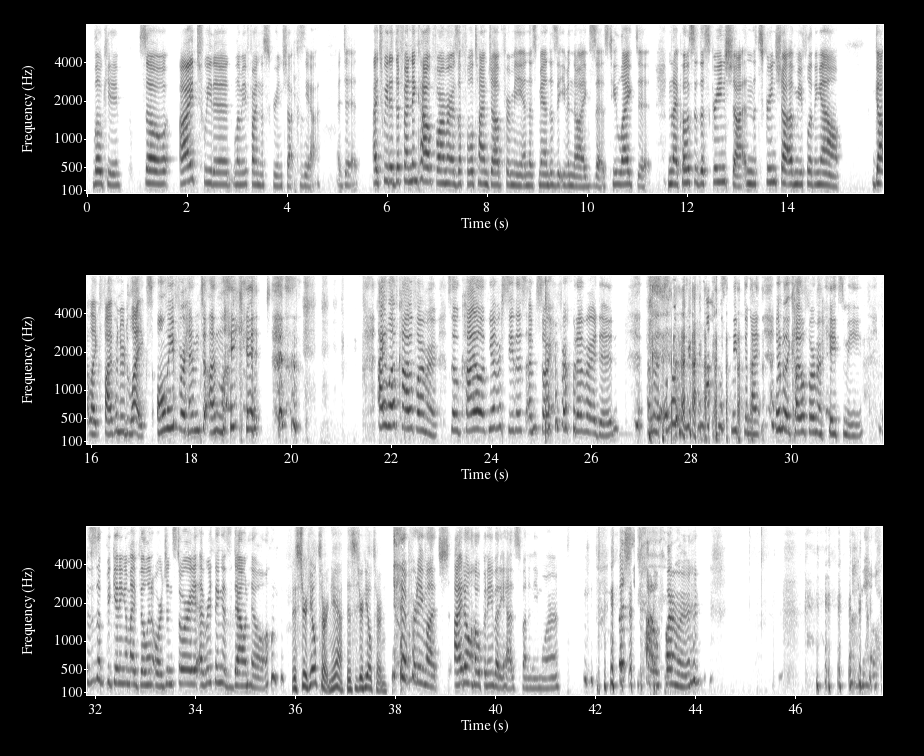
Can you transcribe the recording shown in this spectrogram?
low key. So I tweeted. Let me find the screenshot because yeah, I did. I tweeted defending Kyle Farmer is a full time job for me, and this man doesn't even know I exist. He liked it, and then I posted the screenshot, and the screenshot of me flipping out got like 500 likes, only for him to unlike it. I love Kyle Farmer. So Kyle, if you ever see this, I'm sorry for whatever I did. I'm like, oh, I'm not gonna sleep tonight. I'm gonna be like, Kyle Farmer hates me. This is the beginning of my villain origin story. Everything is downhill. This is your heel turn. Yeah, this is your heel turn. Pretty much. I don't hope anybody has fun anymore. Especially Kyle Farmer. Oh, no.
